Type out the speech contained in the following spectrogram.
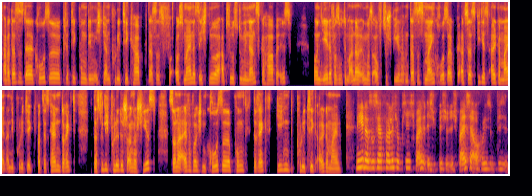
Aber das ist der große Kritikpunkt, den ich an Politik habe, dass es aus meiner Sicht nur absolutes Dominanzgehabe ist und jeder versucht dem anderen irgendwas aufzuspielen. Und das ist mein großer, also das geht jetzt allgemein an die Politik, was jetzt kein direkt, dass du dich politisch engagierst, sondern einfach wirklich ein großer Punkt direkt gegen Politik allgemein. Nee, das ist ja völlig okay. Ich weiß, ich, ich, ich weiß ja auch, wie, wie,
